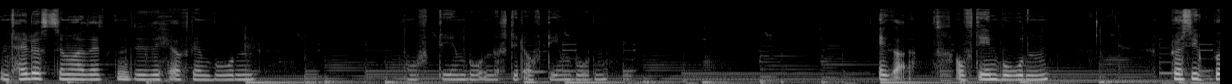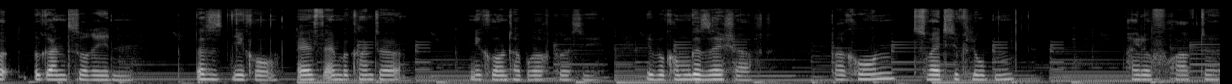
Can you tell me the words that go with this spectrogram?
In Taylors Zimmer setzten sie sich auf den Boden. Auf den Boden, das steht auf dem Boden. Egal. Auf den Boden. Percy be begann zu reden. Das ist Nico. Er ist ein bekannter. Nico unterbrach Percy. Wir bekommen Gesellschaft. Drakonen, zwei Zyklopen, Hilo fragte,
